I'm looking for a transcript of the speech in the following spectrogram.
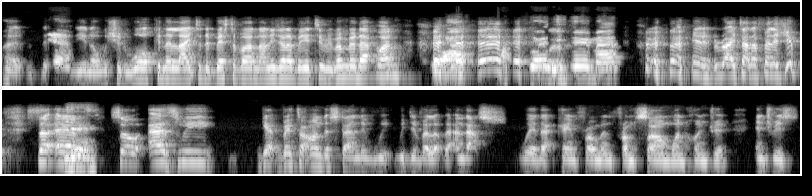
Yeah. You know, we should walk in the light to the best of our knowledge and ability. Remember that one? Yeah, you do, man. right out of fellowship. So, um, yeah. so as we get better understanding, we, we develop that, and that's where that came from. And from Psalm 100, entries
